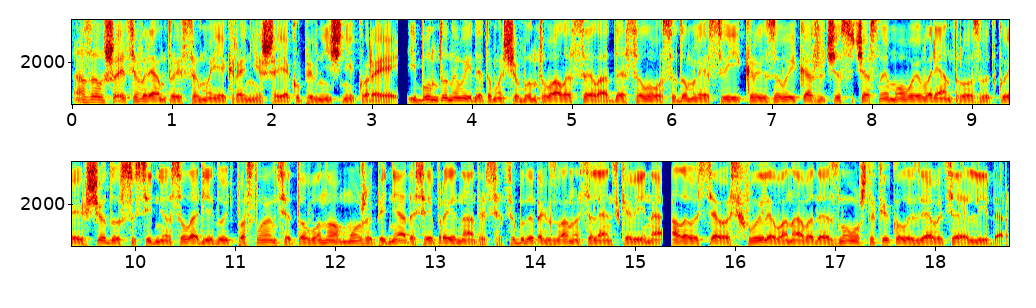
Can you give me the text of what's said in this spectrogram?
А залишається варіант той самий, як раніше, як у північній Кореї. І бунту не вийде, тому що бунтували села, де село усвідомлює свій кризовий, кажучи сучасною мовою варіант розвитку. Якщо до сусіднього села дійдуть посланці, то воно може піднятися і приєднатися. Це буде так звана селянська війна. Але ось ця ось хвиля вона веде знову ж таки, коли з'явиться лідер,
